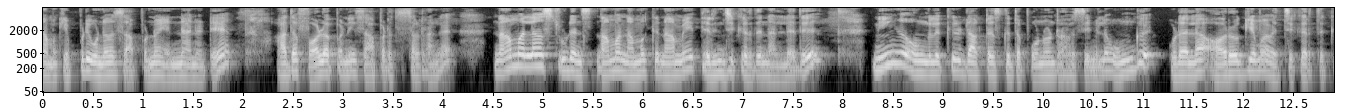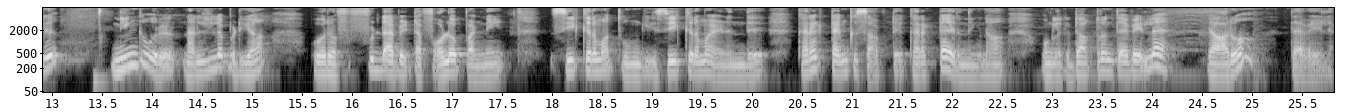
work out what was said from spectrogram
நமக்கு எப்படி உணவு சாப்பிட்ணும் என்னன்னுட்டு அதை ஃபாலோ பண்ணி சாப்பிட சொல்கிறாங்க நாமெல்லாம் ஸ்டூடெண்ட்ஸ் நாம் நமக்கு நாமே தெரிஞ்சுக்கிறது நல்லது. நீங்கள் உங்களுக்கு டாக்டர்ஸ்கிட்ட போகணுன்ற அவசியம் இல்லை. உங்கள் உடலை ஆரோக்கியமாக வச்சுக்கிறதுக்கு நீங்கள் ஒரு நல்லபடியாக ஒரு ஃபுட் ஹேபிட்டை ஃபாலோ பண்ணி சீக்கிரமாக தூங்கி சீக்கிரமாக எழுந்து கரெக்ட் டைமுக்கு சாப்பிட்டு கரெக்டாக இருந்தீங்கன்னா உங்களுக்கு டாக்டரும் தேவையில்லை யாரும் தேவையில்லை.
